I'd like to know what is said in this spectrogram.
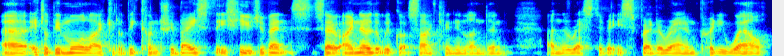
Uh, it'll be more like it'll be country based these huge events. So I know that we've got cycling in London, and the rest of it is spread around pretty well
